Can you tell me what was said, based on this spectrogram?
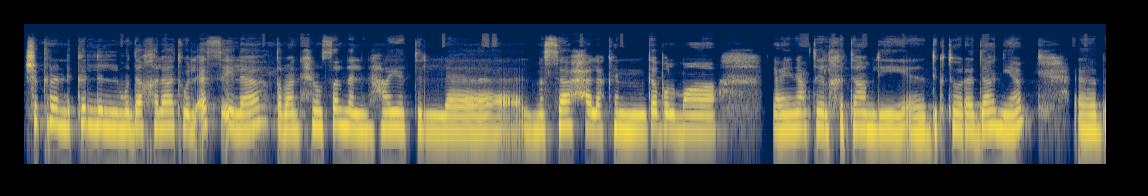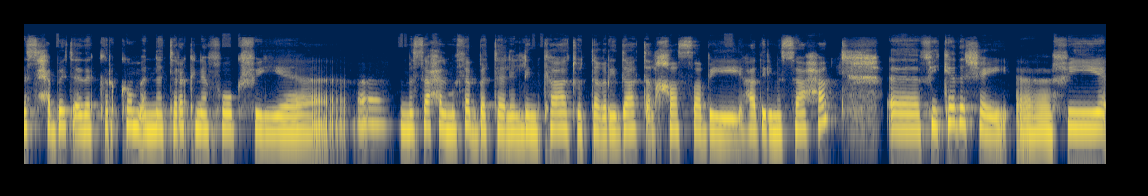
شكرا لكل المداخلات والأسئلة. طبعا إحنا وصلنا لنهاية المساحة لكن قبل ما يعني نعطي الختام للدكتورة دانيا. بس حبيت أذكركم أن تركنا فوق في المساحة المثبتة لللينكات والتغريدات الخاصة بهذه المساحة. في كذا شيء. في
